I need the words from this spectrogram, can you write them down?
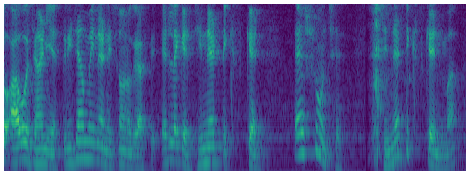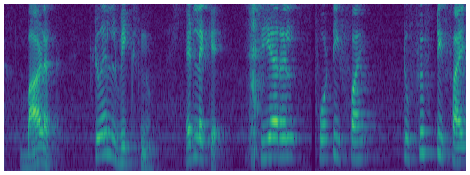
તો આવો જાણીએ ત્રીજા મહિનાની સોનોગ્રાફી, એટલે કે જીનેટિક સ્કેન એ શું છે? જીનેટિક સ્કેનમાં બાળક ટ્વેલ્વ વીક્સનું એટલે કે CRL forty five to fifty five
